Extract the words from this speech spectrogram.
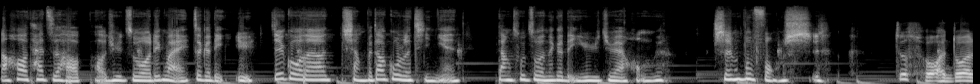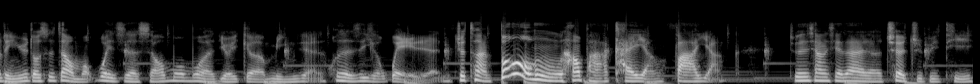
然后他只好跑去做另外这个领域。结果呢，想不到过了几年，当初做那个领域居然红了，生不逢时。就说很多的领域都是在我们位置的时候，默默的有一个名人或者是一个伟人，就突然嘣，然后把它开扬发扬。就是像现在的 ChatGPT，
